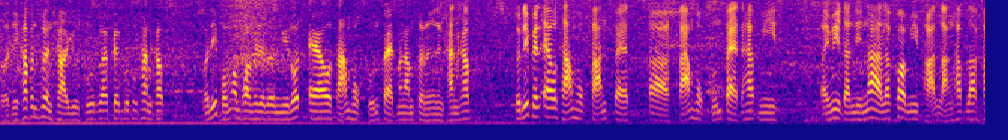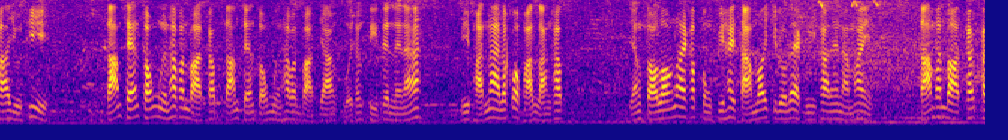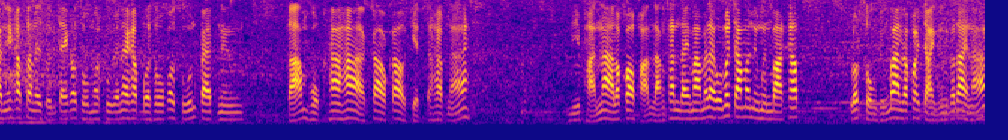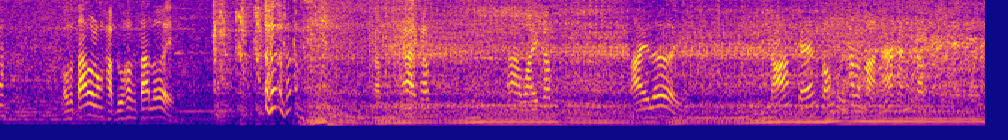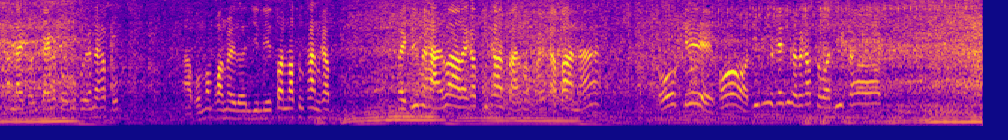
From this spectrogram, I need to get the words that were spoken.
สวัสดีครับเพื่อนๆชาว YouTube และ Facebook ทุกท่านครับ วันนี้ผมอมพรพเจริญมีรถ L 3 6 0 8มานำเสนอหนึ่งคันครับ ตัวนี้เป็น L 3 6 3 8อ่า3608 นะครับ มีใบมีดดันดินหน้า แล้วก็มีผานหลังครับ ราคาอยู่ที่ 325,000 บาทครับ 325,000 บาท ยางสวยทั้ง 4 เส้นเลยนะ มีผานหน้าแล้วก็ผานหลังครับยังต่อรองได้ครับ ส่งฟรีให้ 300 กิโลแรกมีค่าแนะนำให้ 3,000 บาทครับ คันนี้ครับท่านใดสนใจก็โทรมาคุยกันได้ครับ เบอร์โทรก็ 081 3655 997นะครับนะ มีผ่านหน้าแล้วก็ผ่านหลังท่านใดมาไม่ได้โอนมาจำมา10,000บาทครับรถส่งถึงบ้านแล้วค่อยจ่ายเงินก็ได้นะลองสตาร์ทเราลองขับดูครับสตาร์ทเลยครับง่ายครับหน้าไวครับไปเลยสามแสนสองหมื่นห้าพันบาทนะคันนี้ครับท่านใดสนใจก็โทรมาคุยกันนะครับผมผมอมพรไพเดินยินดีต้อนรับทุกท่านครับ ไปซื้อมาหายว่าอะไรครับที่ท่านฝากมาขายกลับบ้านนะ โอเคพอที่นี้แค่นี้ก่อนนะครับ สวัสดีครับ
